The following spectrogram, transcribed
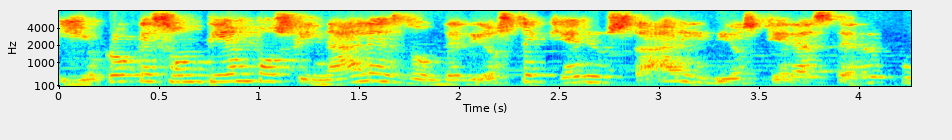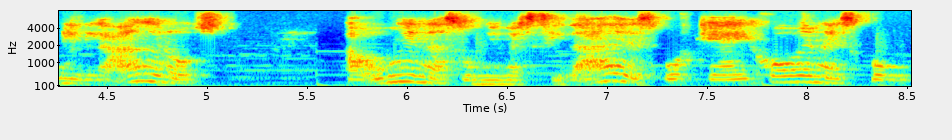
yo creo que son tiempos finales donde Dios te quiere usar y Dios quiere hacer milagros, aún en las universidades, porque hay jóvenes con,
